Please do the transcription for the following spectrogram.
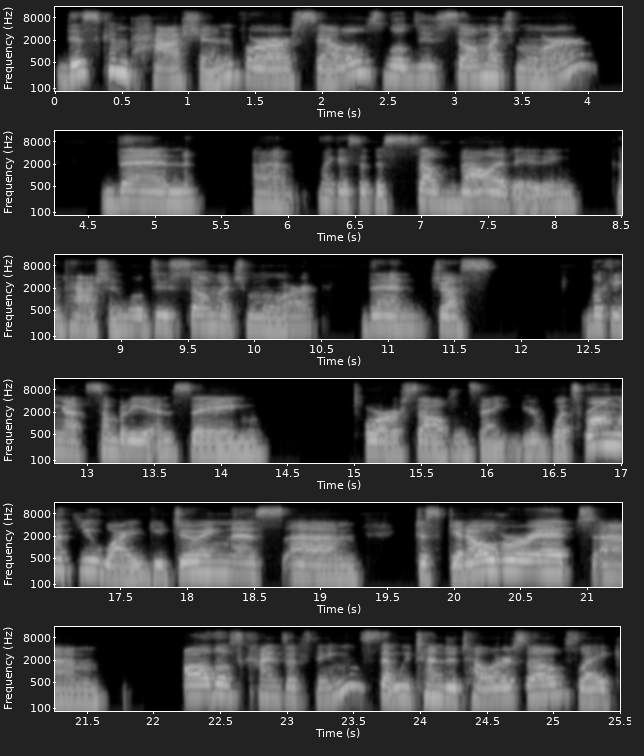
This compassion for ourselves will do so much more than um, like i said the self-validating compassion will do so much more than just looking at somebody and saying or ourselves and saying you're what's wrong with you? Why are you doing this? Um, just get over it um, all those kinds of things that we tend to tell ourselves like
